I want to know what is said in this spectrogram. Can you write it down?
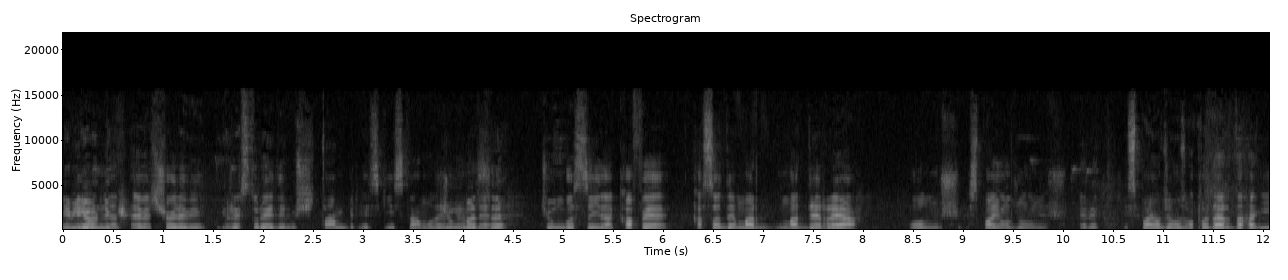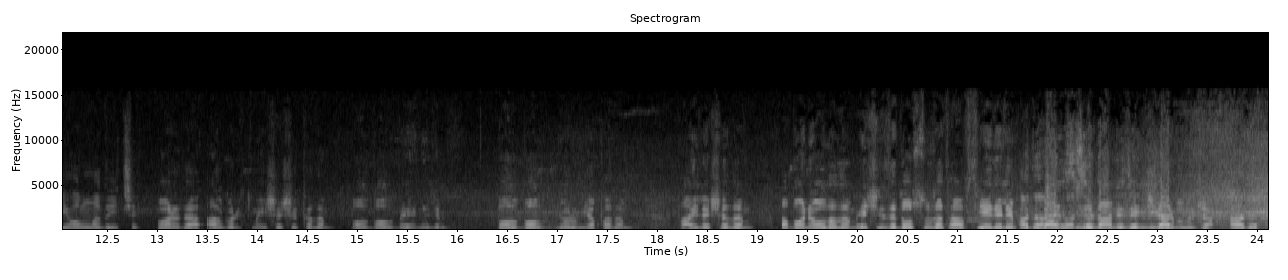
evi Evinden, gördük. Evet şöyle bir restore edilmiş tam bir eski İstanbul evinin önünde. Cumbası. Cumbasıyla kafe Casa de Madeira olmuş. İspanyolca olmuş. Evet. İspanyolcamız o kadar daha iyi olmadığı için Bu arada algoritmayı şaşırtalım. Bol bol beğenelim. Bol bol yorum yapalım. Paylaşalım. Abone olalım. Eşinize dostunuza tavsiye edelim. Hadi ben arkadaşlar. size daha ne zenciler bulacağım. hadi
